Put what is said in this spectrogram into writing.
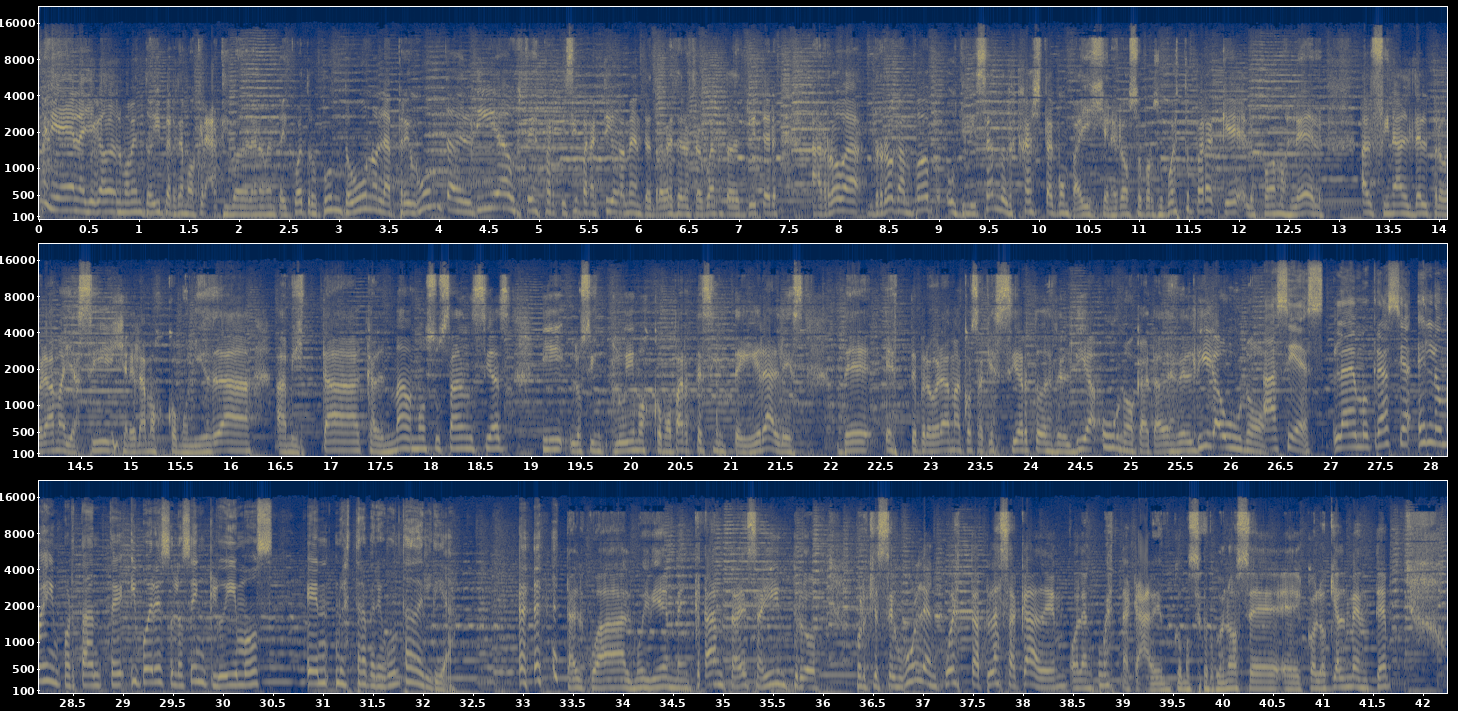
Muy bien, ha llegado el momento hiperdemocrático de la 94.1. La pregunta del día, ustedes participan activamente a través de nuestra cuenta de Twitter, arroba rock pop, utilizando el hashtag un país generoso, por supuesto, para que los podamos leer al final del programa y así generamos comunidad, amistad, calmamos sus ansias y los incluimos como partes integrales de este programa, cosa que es cierto desde el día 1, Cata, desde el día 1. Así es, la democracia es lo más importante y por eso los incluimos en nuestra pregunta del día. Tal cual, muy bien, me encanta esa intro, porque según la encuesta Plaza Academ, o la encuesta Academ, como se conoce eh, coloquialmente,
